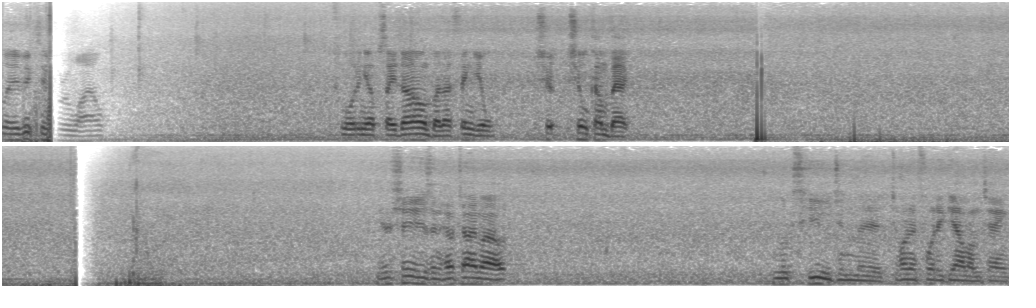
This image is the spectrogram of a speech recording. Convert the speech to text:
Play victim for a while. Floating upside down, but I think you'll she'll, she'll come back. Here she is in her timeout. Looks huge in the 240 gallon tank.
